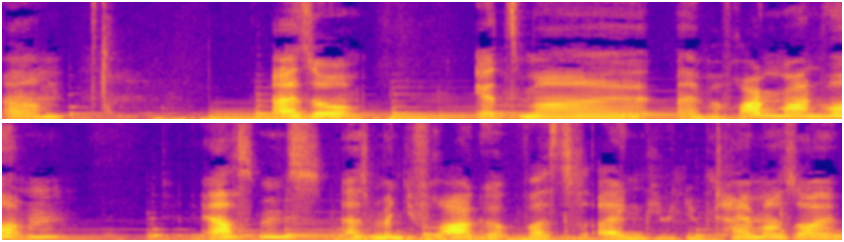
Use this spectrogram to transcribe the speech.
Ähm, also, jetzt mal ein paar Fragen beantworten. Erstens, erstmal die Frage, was das eigentlich mit dem Timer soll.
